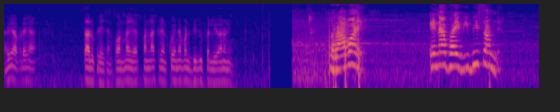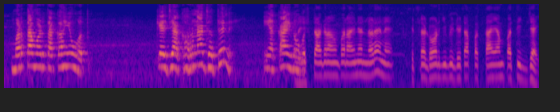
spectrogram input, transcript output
હવે આપણે ચાલુ કરીએ છીએ ફોનમાં ઇયરફોન નાખીને કોઈને પણ દિલ ઉપર લેવાનું નહીં. રાવણે એના ભાઈ વિભીષણને મળતા મળતા કહ્યું હતું કે જ્યાં ઘરના જધે ને અહીંયા કાંઈ ન ઇન્સ્ટાગ્રામ ઉપર આવીને નડે ને એટલે દોઢ જીબી ડેટા પર કાયમ પતી જાય.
